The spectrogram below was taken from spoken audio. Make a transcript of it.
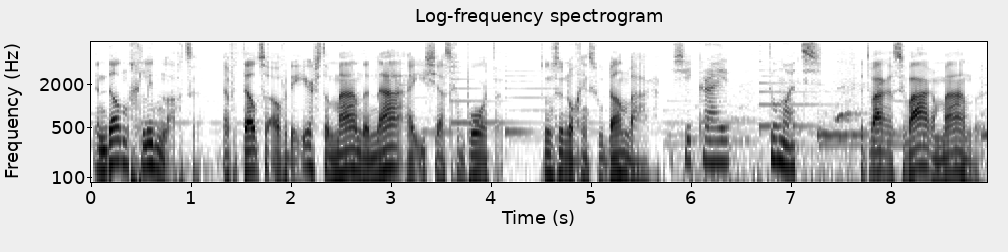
En dan glimlacht ze en vertelt ze over de eerste maanden na Aisha's geboorte, toen ze nog in Sudan waren. She cried too much. Het waren zware maanden,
